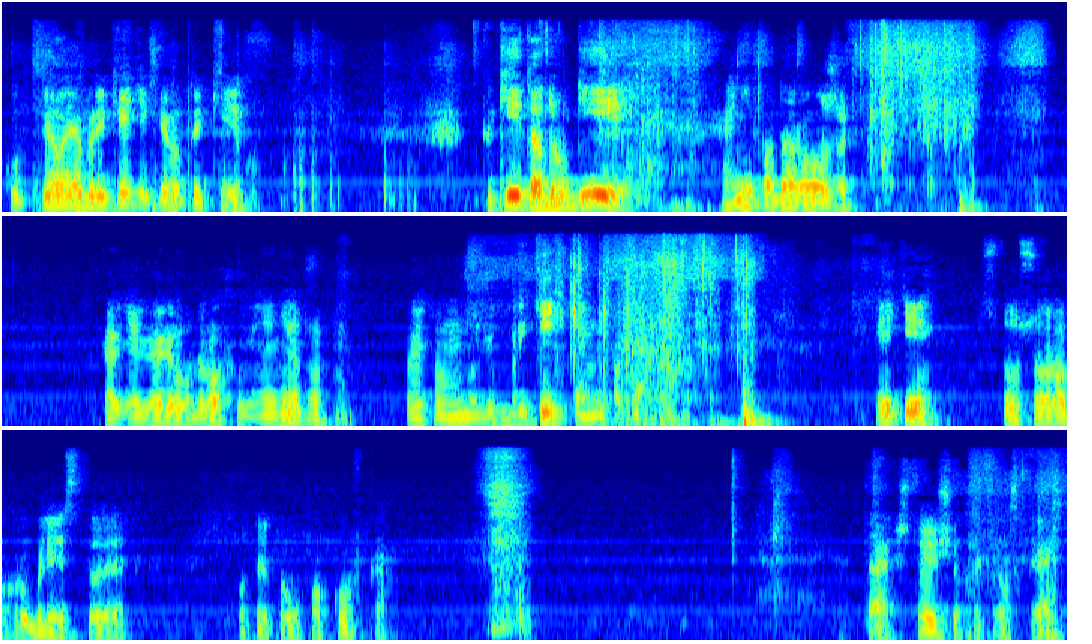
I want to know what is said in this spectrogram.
купил я брикетики вот такие. Какие-то другие. Они подороже. Как я говорил, дров у меня нету. Поэтому будем брикетиками пока. Эти 140 рублей стоят вот эта упаковка. Так, что еще хотел сказать.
